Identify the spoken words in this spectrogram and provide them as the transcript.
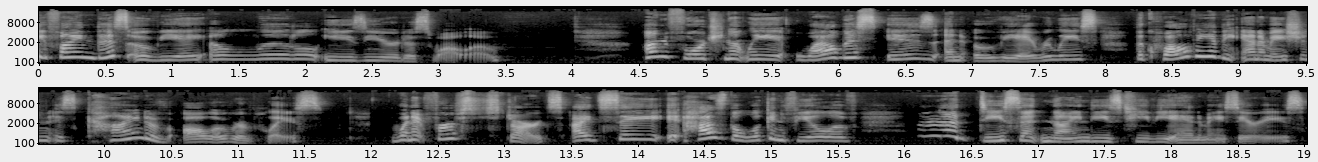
might find this OVA a little easier to swallow. Unfortunately, while this is an OVA release, the quality of the animation is kind of all over the place. When it first starts, I'd say it has the look and feel of a decent 90s TV anime series.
